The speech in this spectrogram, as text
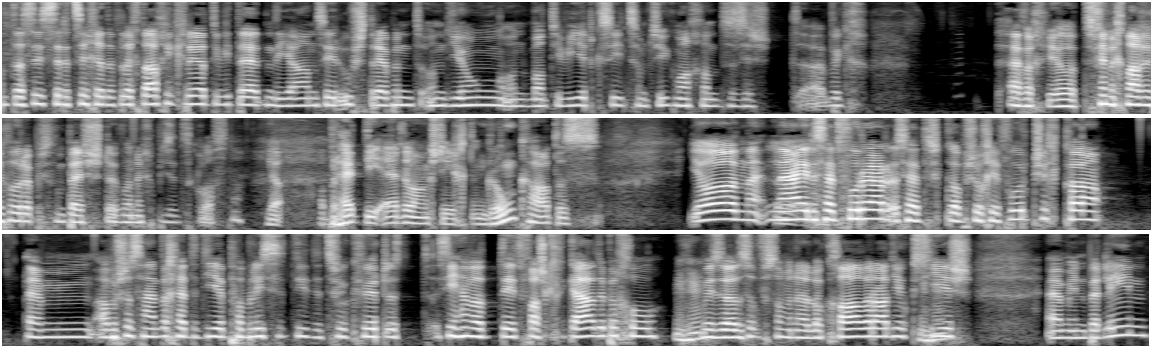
Und das ist sicher dann vielleicht auch in Kreativität und die Jan sehr aufstrebend und jung und motiviert gewesen zum Zeug machen. Und das ist äh, wirklich einfach, ja, das finde ich nach wie vor etwas vom Besten, was ich bis jetzt gelassen habe. Aber hat die Erdogan-Geschichte einen Grund gehabt, dass... Ja, ne, nein, das hat vorher, es hat, glaube schon eine Vorgeschichte gehabt. Ähm, aber schlussendlich hat die Publicity dazu geführt, dass sie haben halt dort fast kein Geld bekommen, Mhm. weil es also auf so einem Lokalradio Mhm. war, ähm, in Berlin.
